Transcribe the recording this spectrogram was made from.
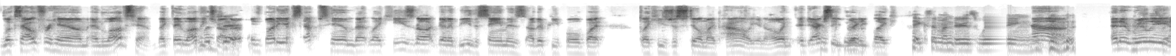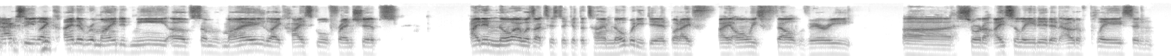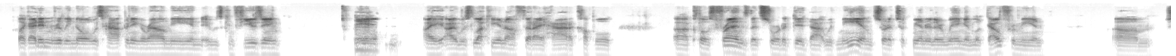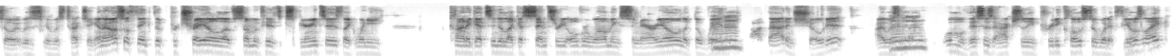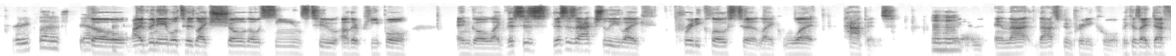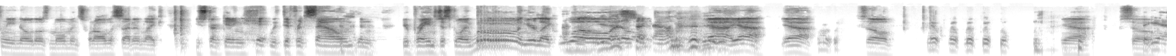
looks out for him and loves him. Like they love each other. His buddy accepts him that like he's not going to be the same as other people but like he's just still my pal you know? And it actually really like Takes him under his wing. Yeah. and it really actually like kind of reminded me of some of my like high school friendships. I didn't know i was autistic at the time. Nobody did but i f- i always felt very uh sort of isolated and out of place and like i didn't really know what was happening around me and it was confusing Mhm. and i i was lucky enough that i had a couple uh, close friends that sort of did that with me and sort of took me under their wing and looked out for me and um, so it was it was touching and i also think the portrayal of some of his experiences like when he kind of gets into like a sensory overwhelming scenario like the way that he got that and showed it i was like Mhm. Whoa this is actually pretty close to what it feels like Pretty close. Yeah. so i've been able to like show those scenes to other people and go like this is this is actually like pretty close to like what happens Mhm. and, and that that's been pretty cool because i definitely know those moments when all of a sudden like you start getting hit with different sounds and your brain's just going, and you're like, whoa, you I don't. shut down. Yeah, yeah, yeah. So Nope, nope, nope, nope, nope. yeah, so But yeah.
